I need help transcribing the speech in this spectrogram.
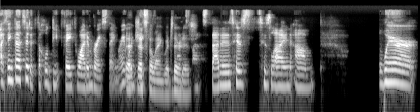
I think that's it. It's the whole deep faith wide embrace thing right? That, that's the language. There it is. that's, that is his his line um where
